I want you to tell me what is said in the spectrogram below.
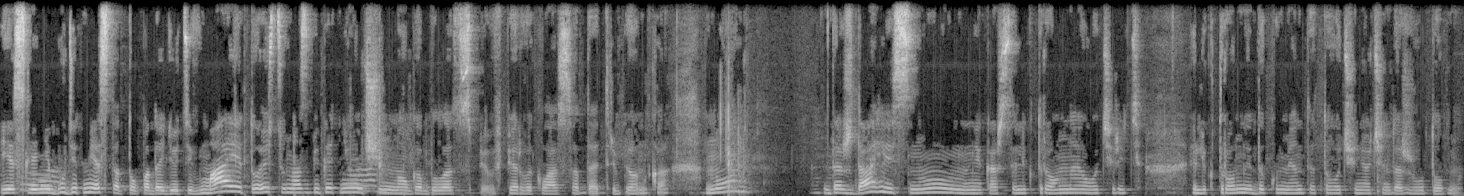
Если не будет места, то подойдете в мае. То есть у нас бегать не очень много было в первый класс отдать ребенка. Но дождались, ну, мне кажется, электронная очередь, электронные документы, это очень-очень даже удобно.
